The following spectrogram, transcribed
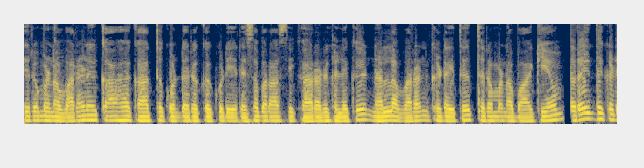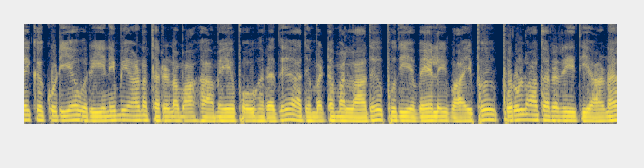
திருமண வரனுக்காக காத்து கொண்டிருக்கக்கூடிய ரிசபராசிக்காரர்களுக்கு நல்ல வரன் கிடைத்து திருமண பாக்கியம் நிறைந்து கிடைக்கக்கூடிய ஒரு இனிமையான தருணமாக அமைய போகிறது. அது மட்டுமல்லாது புதிய வேலை வாய்ப்பு பொருளாதார ரீதியான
